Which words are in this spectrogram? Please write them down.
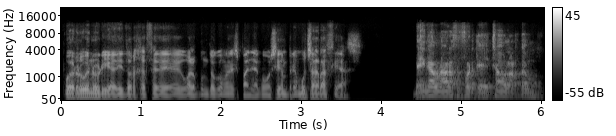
Pues Rubén Uría, editor jefe de Igual.com en España, como siempre. Muchas gracias. Venga, un abrazo fuerte. Chao, Lartaun.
